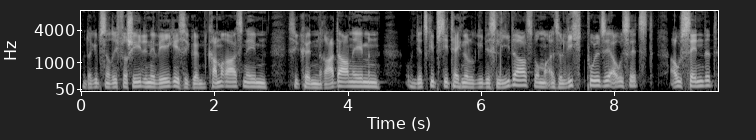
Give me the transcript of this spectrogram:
Und da gibt es natürlich verschiedene Wege. Sie können Kameras nehmen, Sie können Radar nehmen. Und jetzt gibt es die Technologie des LIDARs, wo man also Lichtpulse aussetzt, aussendet.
